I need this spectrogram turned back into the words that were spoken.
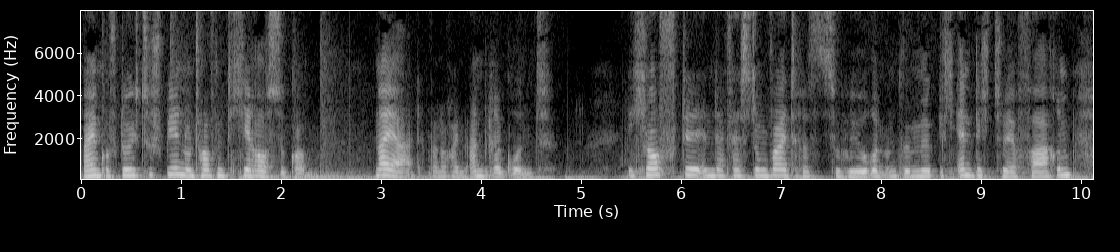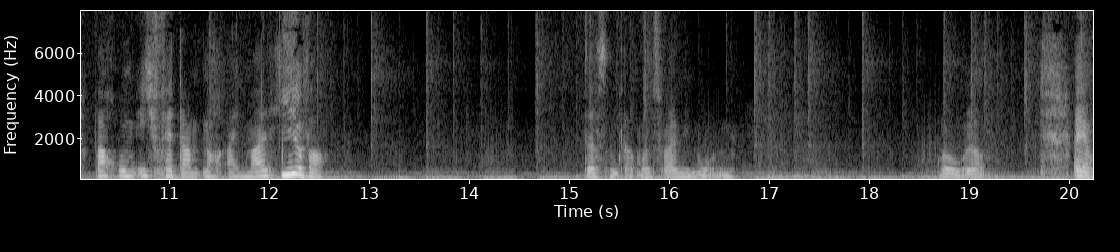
Minecraft durchzuspielen und hoffentlich hier rauszukommen. Naja, da war noch ein anderer Grund. Ich hoffte, in der Festung weiteres zu hören und womöglich endlich zu erfahren, warum ich verdammt noch einmal hier war. Das sind gerade mal zwei Minuten. Oh ja. Ah ja,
